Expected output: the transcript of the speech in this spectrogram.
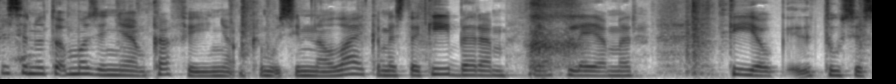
Tas ir no to moziņām kafīņām, ka mums nav laika, mēs to kīberam, jāplējam ar Tī jau tūsies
